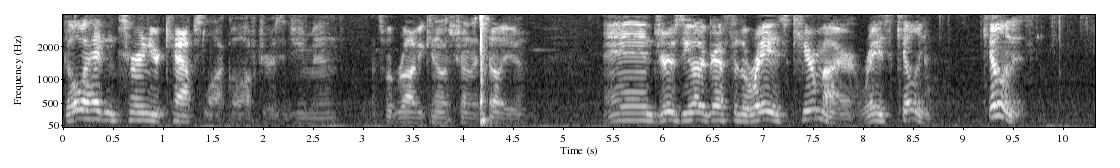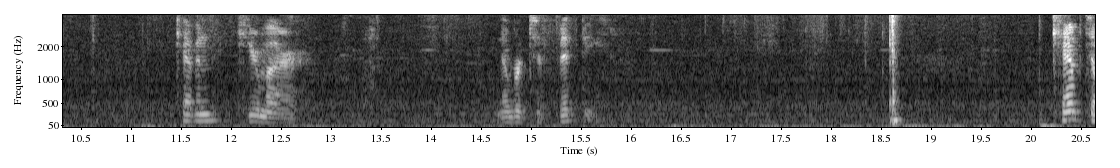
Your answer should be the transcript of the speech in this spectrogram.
Go ahead and turn your caps lock off, Jersey G Man. That's what Robbie Cano is trying to tell you. And jersey autograph for the Rays, Kiermaier. Rays killing, killing it. Kevin Kiermaier, number to 50. Kemp to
